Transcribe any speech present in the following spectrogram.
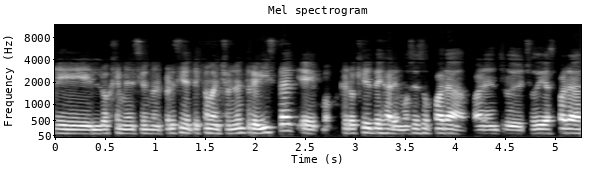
eh, lo que mencionó el presidente Camacho en la entrevista, eh, creo que dejaremos eso para, para dentro de ocho días para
